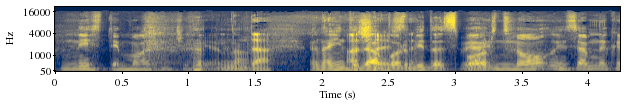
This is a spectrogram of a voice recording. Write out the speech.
Nestematice chiar. Na. Da. Înainte Așa de a este. vorbi de sport, No, înseamnă că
